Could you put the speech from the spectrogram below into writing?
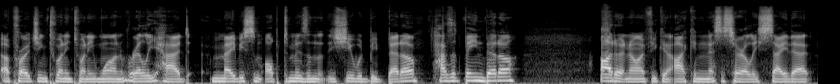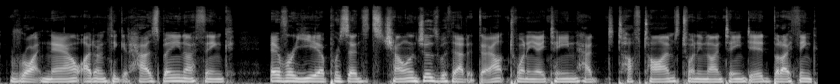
approaching 2021 really had maybe some optimism that this year would be better. Has it been better? I don't know if you can I can necessarily say that right now. I don't think it has been. I think every year presents its challenges without a doubt. 2018 had tough times, 2019 did, but I think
